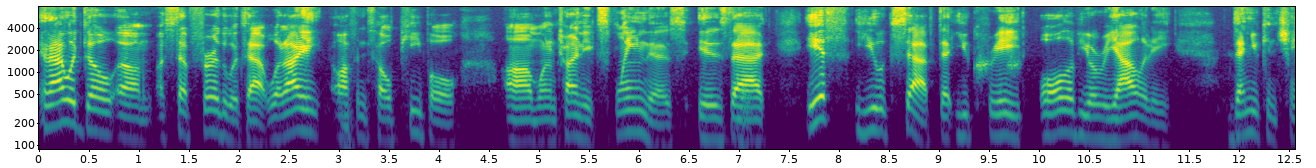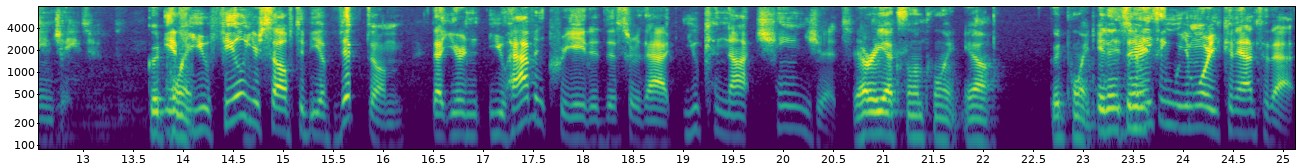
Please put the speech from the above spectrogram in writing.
And I would go um, a step further with that. What I often tell people um, when I'm trying to explain this is that if you accept that you create all of your reality, then you can change it. Good point. If you feel yourself to be a victim, that you're you haven't created this or that, you cannot change it. Very excellent point. Yeah, good point. It is, is there anything more you can add to that?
